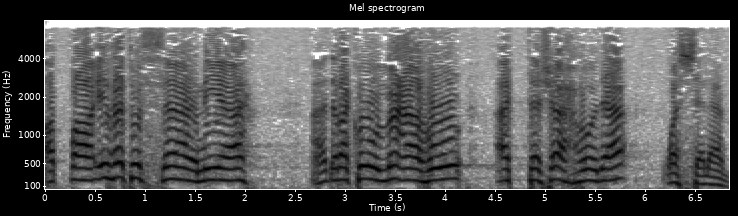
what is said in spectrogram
الطائفة الثانية أدركوا معه التشهد والسلام.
